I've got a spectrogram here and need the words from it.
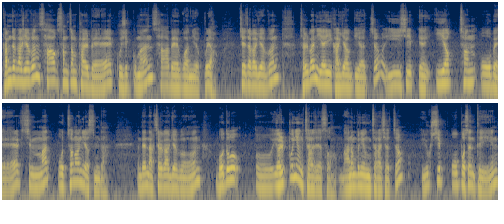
감정 가격은 4억 3,899만 400원이었고요. 제자 가격은 절반 이하의 가격이었죠. 20, 예, 2억 1,510만 5천 원이었습니다. 근데 낙찰 가격은 모두 어, 10분이 응찰하셔서 많은 분이 응찰하셨죠. 65%인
